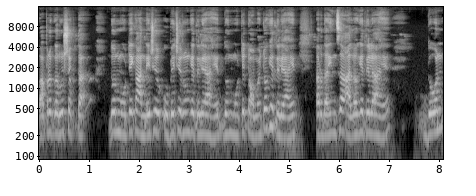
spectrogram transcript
वापर करू शकता. दोन मोठे कांदे चिर उभे चिरून घेतलेले आहेत. दोन मोठे टॉमॅटो घेतलेले आहेत. अर्धा इंच आलं घेतलेलं आहे. दोन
